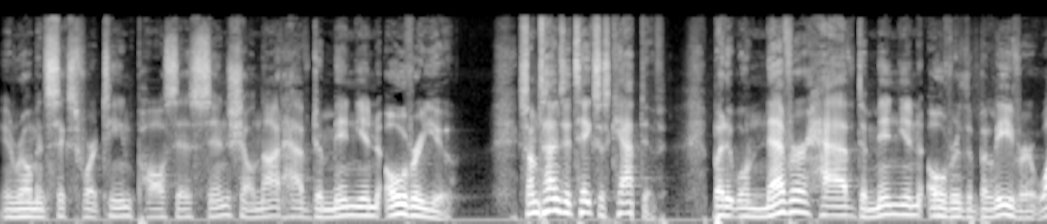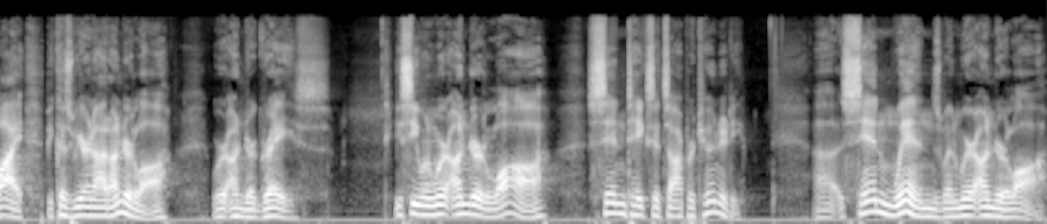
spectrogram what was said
In Romans 6.14, Paul says, Sin shall not have dominion over you. Sometimes it takes us captive but it will never have dominion over the believer. Why? Because we are not under law, we're under grace. You see, when we're under law, sin takes its opportunity. Uh, sin wins when we're under law.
